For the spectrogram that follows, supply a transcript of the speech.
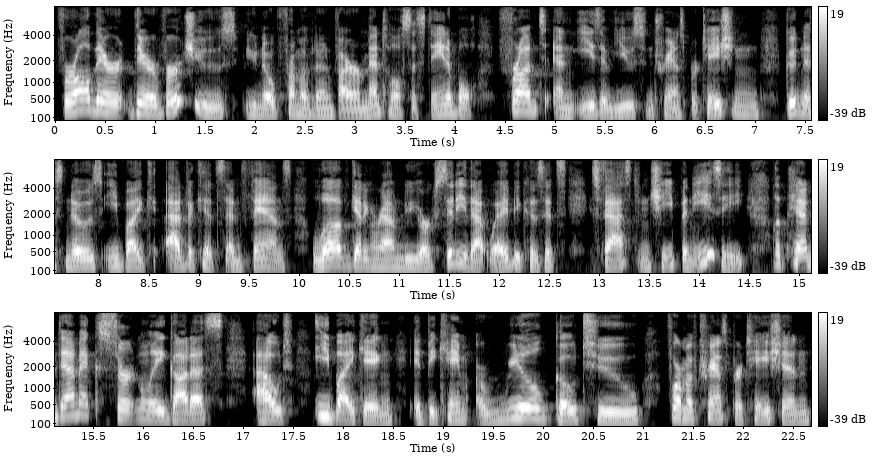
For all their, their virtues, you know, from an environmental, sustainable front and ease of use and transportation. Goodness knows e-bike advocates and fans love getting around New York City that way because it's, it's fast and cheap and easy. The pandemic certainly got us out e-biking. It became a real go-to form of transportation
